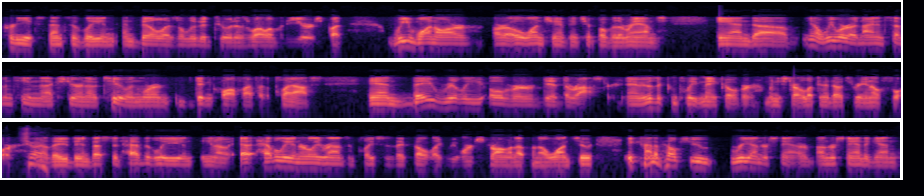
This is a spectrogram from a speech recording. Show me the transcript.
pretty extensively, and, and Bill has alluded to it as well over the years. But we won our our 01 championship over the Rams, and uh, you know we were a nine and seven team the next year in 02, and we didn't qualify for the playoffs. And they really overdid the roster, and it was a complete makeover when you start looking at 03 and 04. Sure. You know, they they invested heavily in you know heavily in early rounds in places they felt like we weren't strong enough in 01. So it kind of helps you re-understand or understand again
